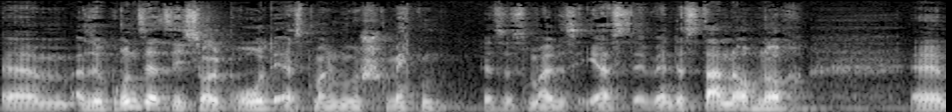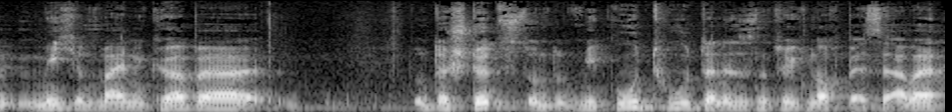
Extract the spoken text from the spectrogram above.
ähm, also grundsätzlich soll Brot erstmal nur schmecken. Das ist mal das Erste. Wenn das dann auch noch ähm, mich und meinen Körper unterstützt und, und, mir gut tut, dann ist es natürlich noch besser. Aber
